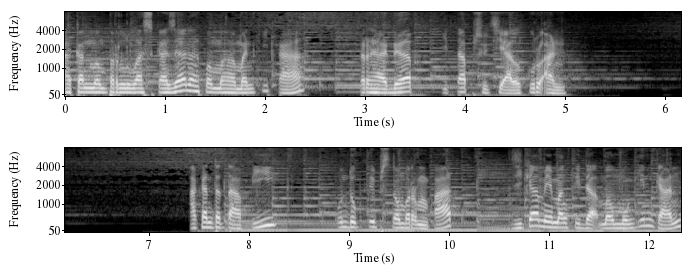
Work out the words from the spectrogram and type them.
akan memperluas kazanah pemahaman kita terhadap kitab suci Al-Quran. Akan tetapi, untuk tips nomor 4, jika memang tidak memungkinkan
